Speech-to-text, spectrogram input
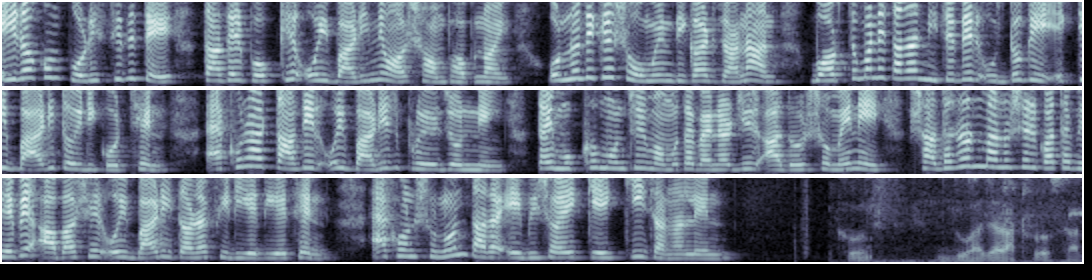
এই রকম পরিস্থিতিতে তাদের পক্ষে ওই বাড়ি নেওয়া সম্ভব নয়। অন্যদিকে সৌমেন দিগার জানান, বর্তমানে তারা নিজেদের উদ্যোগেই একটি বাড়ি তৈরি করছেন। এখন আর তাদের ওই বাড়ির প্রয়োজন নেই। তাই মুখ্যমন্ত্রী মমতা ব্যানার্জির আদর্শ মেনে সাধারণ মানুষের কথা ভেবে আবাসের ওই বাড়ি তারা ফিরিয়ে দিয়েছেন। এখন শুনুন তারা এ বিষয়ে কে কি জানালেন। দু হাজার আঠেরো সাল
